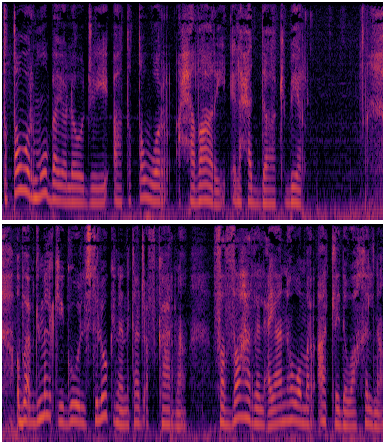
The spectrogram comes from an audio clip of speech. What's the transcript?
تطور مو بيولوجي آه، تطور حضاري إلى حد كبير. أبو عبد الملك يقول سلوكنا نتاج أفكارنا. فالظاهر للعيان هو مرآة لدواخلنا.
